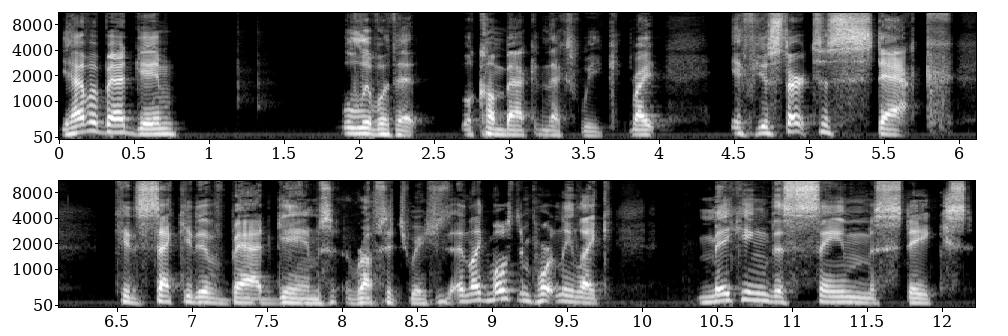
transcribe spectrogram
you have a bad game, we'll live with it. We'll come back next week, right? If you start to stack consecutive bad games, rough situations, and like most importantly, like making the same mistakes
